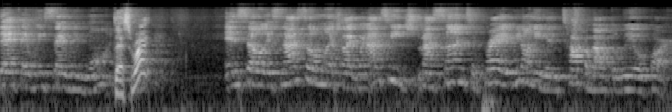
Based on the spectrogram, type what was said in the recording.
that that we say we want. That's right. And so it's not so much like when I teach my son to pray, we don't even talk about the will part.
